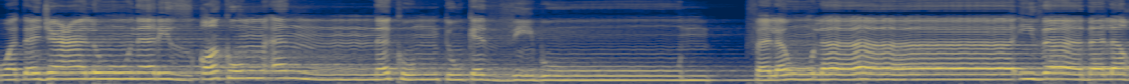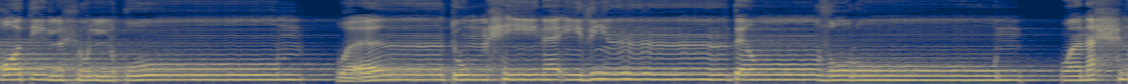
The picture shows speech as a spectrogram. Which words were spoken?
وتجعلون رزقكم أنكم تكذبون فلولا إذا بلغت الحلقوم وأنتم حينئذ تنظرون ونحن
